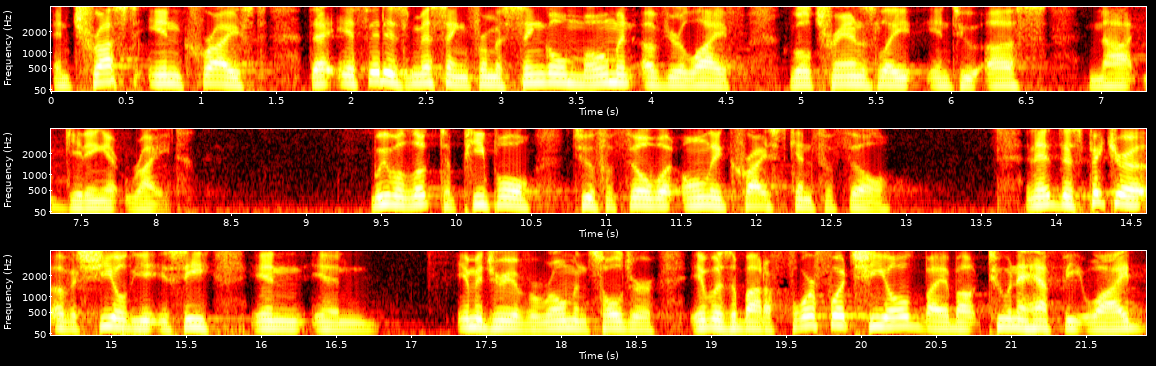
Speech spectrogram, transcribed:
and trust in Christ that, if it is missing from a single moment of your life, will translate into us not getting it right. We will look to people to fulfill what only Christ can fulfill. And this picture of a shield you see in, in imagery of a Roman soldier, it was about a four foot shield by about two and a half feet wide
